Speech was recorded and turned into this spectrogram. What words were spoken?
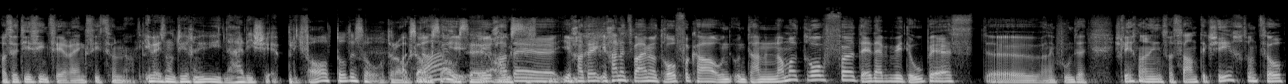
Also die sind sehr eng zueinander. Ich weiß natürlich nicht, nein, ist er privat oder so? Oder als, als, nein, als, äh, ich, hatte, ich, hatte, ich hatte ihn zweimal getroffen und, und habe ihn nochmal getroffen, den eben bei der UBS, äh, habe ich gefunden, schlicht noch eine interessante Geschichte und so.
